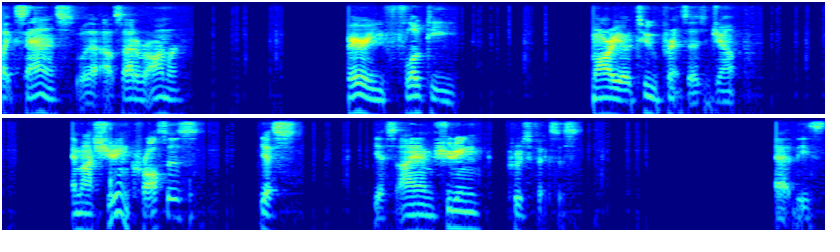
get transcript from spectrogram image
Like Samus with outside of her armor. Very floaty Mario 2 princess jump. Am I shooting crosses? Yes. Yes, I am shooting crucifixes at these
